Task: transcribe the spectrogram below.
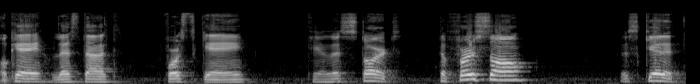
Okay, let's start. First game. Okay, let's start. The first song. Let's get it.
